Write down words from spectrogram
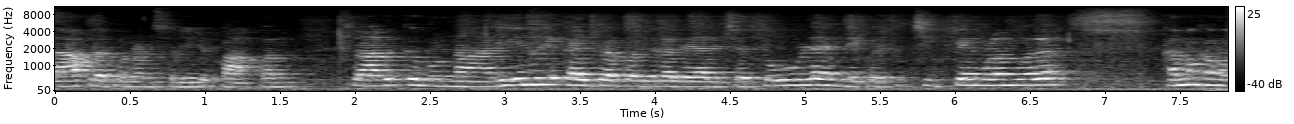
சாப்பிட போகணும்னு சொல்லிட்டு பார்ப்பேன். ஸோ அதுக்கு முன்னாடி என்னுடைய கைப்பக்குவத்தில் தயாரித்த தூளை இன்றைக்கு வச்சு சிக்கன் குழம்பு வர கம்ம கம்ம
